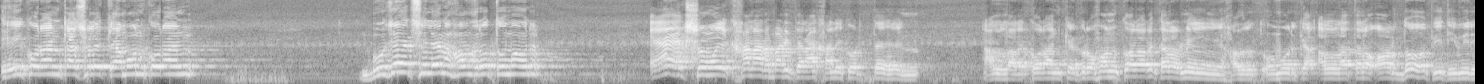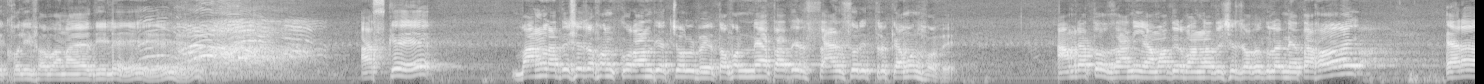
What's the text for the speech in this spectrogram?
এই কোরআনটা আসলে কেমন কোরআন? বুঝেছিলেন হজরত এক সময় খালার বাড়িতে রাখালি করতেন। আল্লাহর কোরআনকে গ্রহণ করার কারণে হজরত উমরকে আল্লাহ তালা অর্ধ পৃথিবীর খলিফা বানায় দিলে। আজকে বাংলাদেশে যখন কোরআন দিয়ে চলবে, তখন নেতাদের চাল চরিত্র কেমন হবে? আমরা তো জানি আমাদের বাংলাদেশে যতগুলো নেতা হয়, এরা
